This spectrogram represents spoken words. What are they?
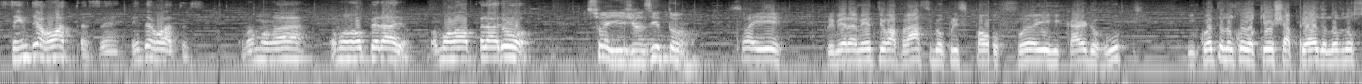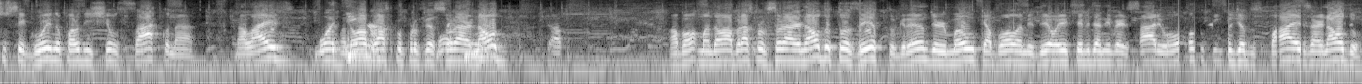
sem derrotas, né? Sem derrotas. Vamos lá, vamos lá, operário. Vamos lá, operário. Isso aí, Janzito. Isso aí. Primeiramente, um abraço meu principal fã aí, Ricardo Rupp. Enquanto eu não coloquei o chapéu de novo, não sossegou e não parou de encher o saco na, na live. Modinha. Mandar um abraço pro professor Modinha. Arnaldo. Mandar um abraço pro professor Arnaldo Tozeto, grande irmão que a bola me deu aí, teve de aniversário ontem, no Dia dos Pais. Arnaldo,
